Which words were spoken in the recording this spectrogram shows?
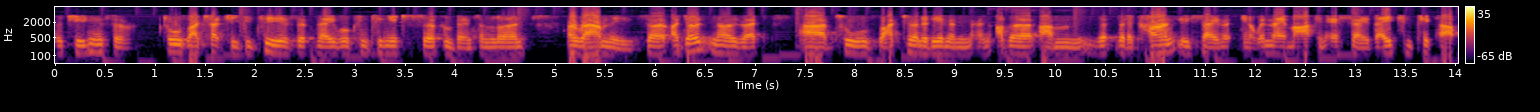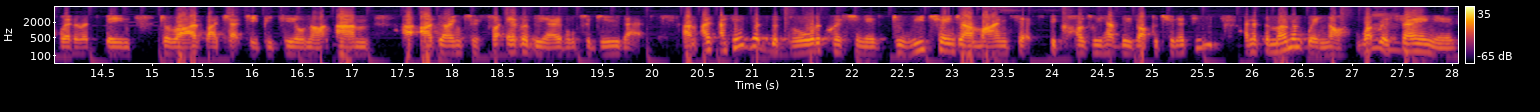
the genius of tools like ChatGPT is that they will continue to circumvent and learn around these. So I don't know that uh, tools like Turnitin and, and other um, that, that are currently saying that you know when they mark an essay, they can pick up whether it's been derived by ChatGPT or not. Um, are going to forever be able to do that. Um, I, I think that the broader question is, do we change our mindsets because we have these opportunities? And at the moment, we're not. What we're saying is,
